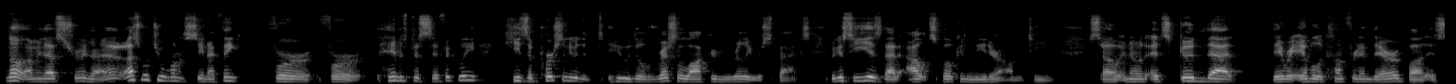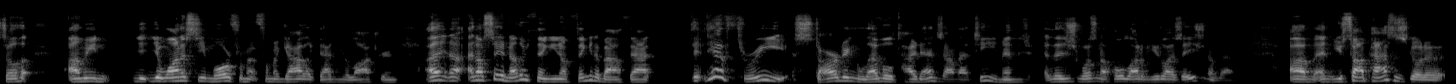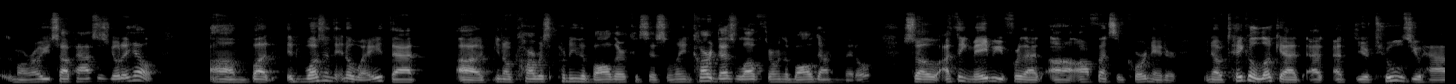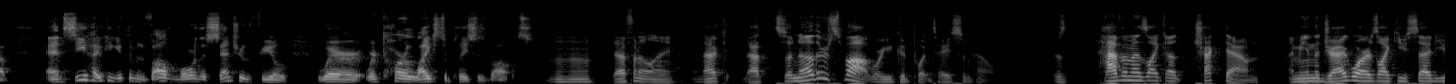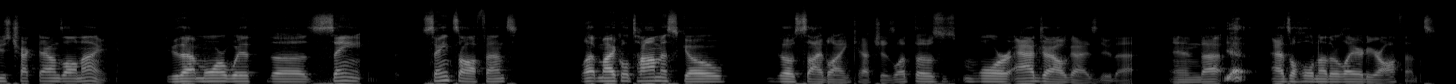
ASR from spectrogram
No, I mean that's true. That's what you want to see, and I think for for him specifically, he's a person who the, who the rest of the locker room really respects because he is that outspoken leader on the team. So you know it's good that they were able to comfort him there, but it's still. I mean, you, you want to see more from a, from a guy like that in your locker room. I, and I'll say another thing. You know, thinking about that, they have three starting level tight ends on that team, and there just wasn't a whole lot of utilization of them. Um, and you saw passes go to Moreau, you saw passes go to Hill, um, but it wasn't in a way that uh, you know Carr was putting the ball there consistently. And Carr does love throwing the ball down the middle, so I think maybe for that uh, offensive coordinator, you know, take a look at, at at your tools you have and see how you can get them involved more in the center of the field where where Carr likes to place his balls. Mm-hmm, definitely, and that that's another spot where you could put Taysom Hill. Just have him as like a check down. I mean, the Jaguars, like you said, use check downs all night. Do that more with the Saint Saints offense. Let Michael Thomas go those sideline catches. Let those more agile guys do that, and that yeah. adds a whole nother layer to your offense.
